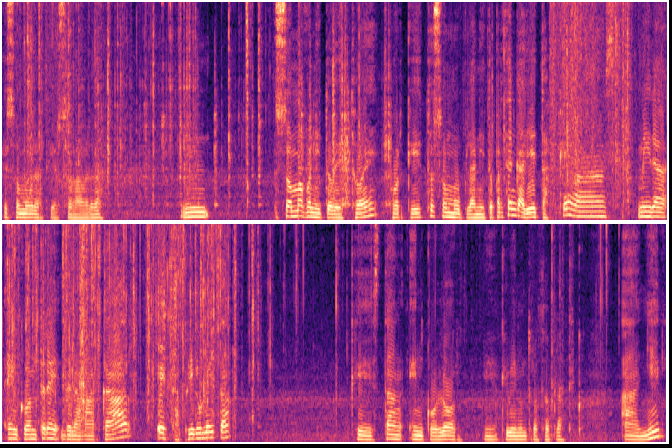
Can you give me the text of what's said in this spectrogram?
que son muy graciosos la verdad. Mm, son más bonitos estos ¿eh? porque estos son muy planitos parecen galletas. ¿qué más? mira encontré de la marca estas piruletas que están en color. Mira que viene un trozo de plástico. Añil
